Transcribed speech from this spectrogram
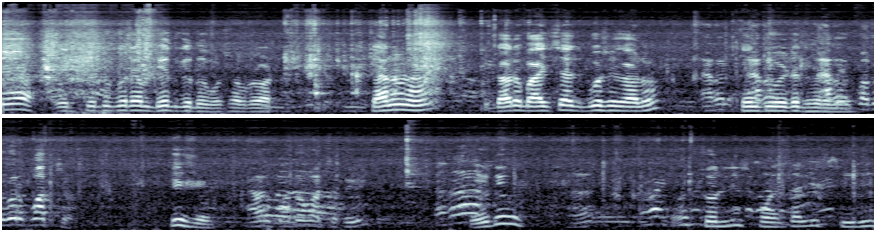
কেটে একটু একটু করে আমি বেঁধে দেবো সব রড। কেন না ধরো বাই চান্স বসে গেল কিন্তু ওইটা ধরে দেবো কত করে পাচ্ছ? কিসে? কত পাচ্ছ তুমি? ইউটিউব? চল্লিশ পঁয়তাল্লিশ তিরিশ।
